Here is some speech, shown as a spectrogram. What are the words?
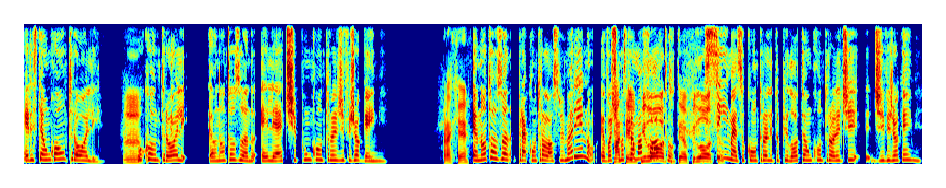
eles têm um controle. Hum. O controle, eu não tô zoando, ele é tipo um controle de videogame. Pra quê? Eu não tô zoando pra controlar o submarino. Eu vou te Mas tem mostrar o uma piloto, foto. tem o piloto. Sim, mas o controle do piloto é um controle de, de videogame.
